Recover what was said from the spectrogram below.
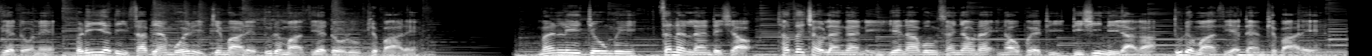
ဇယတ်တော်နဲ့ပရိယတ်တိစာပြန်ပွဲတွေကျင်းပတဲ့သူဓမ္မဇယတ်တော်တို့ဖြစ်ပါတယ်။မန္တလေးကျုံပေ12လမ်းတစ်လျှောက်66လမ်းကနေရနာပုံစံကြောင်းတိုင်းအနောက်ဘက်အထိတည်ရှိနေတာကသူဓမ္မဇယတ်တန်းဖြစ်ပါတယ်။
